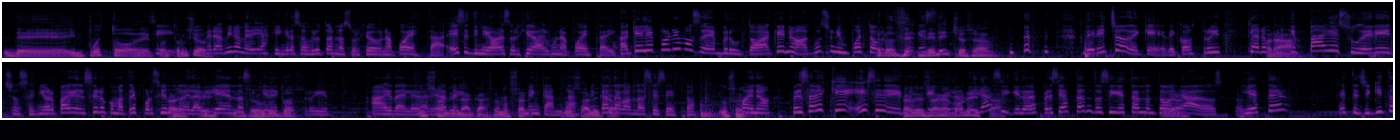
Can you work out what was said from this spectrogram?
de impuesto de Sí, construcción. Pero a mí no me digas que ingresos brutos no surgió de una apuesta. Ese tiene que haber surgido de alguna apuesta. Dijo, ¿a qué le ponemos eh, bruto? ¿A qué no? ¿A qué es un impuesto Pero bruto? de- ¿Qué es- derecho ya. ¿Derecho de qué? ¿De construir? Claro, Pará. porque pague su derecho, señor. Pague el 0,3% de la vivienda si quiere brutos. construir. Ay, dale, No dale. sale date la casa, no sale. Me encanta, No sale, me encanta chau. cuando haces esto. No sale. Bueno, pero ¿sabes qué? Ese de que, que lo tirás esta. y que lo despreciás tanto sigue estando en todos Mirá, lados. acá. ¿Y este? ¿Este chiquito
